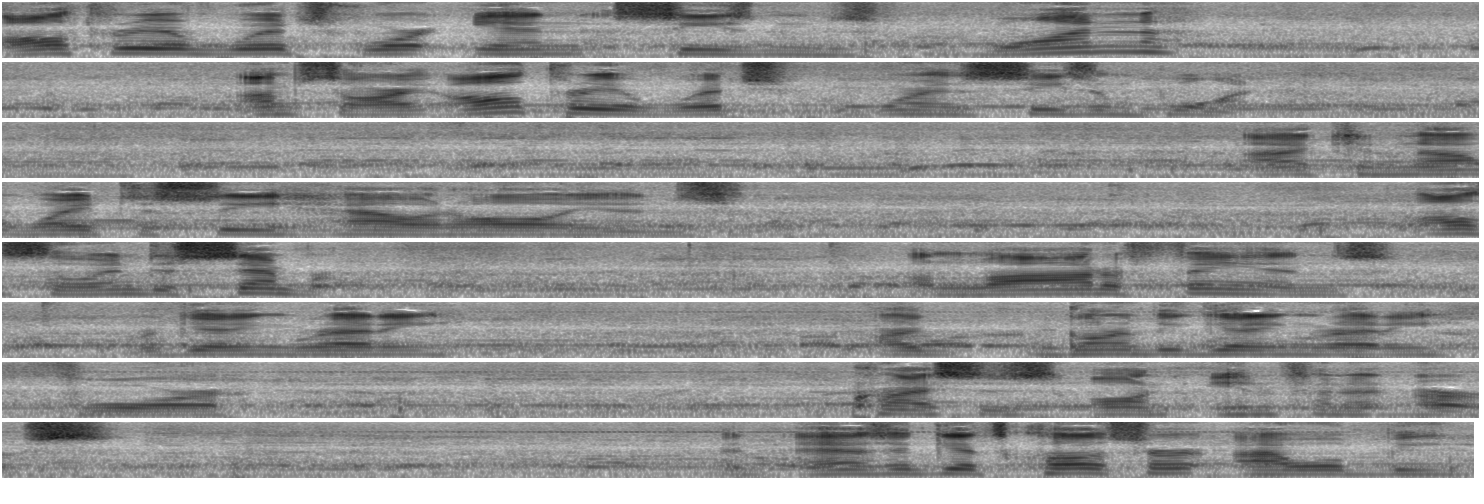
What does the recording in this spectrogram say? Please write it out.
All three of which were in seasons one. I'm sorry, all three of which were in season one. I cannot wait to see how it all ends. Also, in December, a lot of fans are getting ready, are going to be getting ready for Crisis on Infinite Earths. And as it gets closer, I will be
